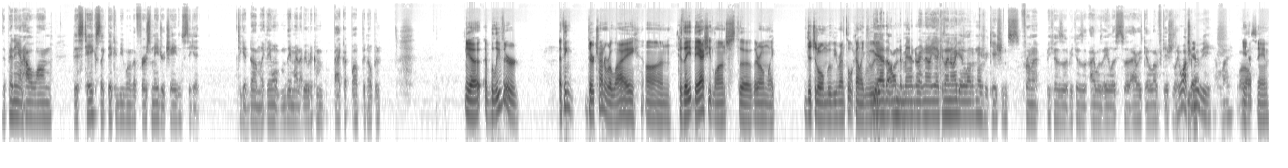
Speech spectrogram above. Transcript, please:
depending on how long this takes, like they could be one of the first major chains to get to get done. Like they won't, they might not be able to come back up up and open. yeah. I believe they're. I think they're trying to rely on because they they actually launched the their own like digital movie rental, kind of like Vudu. Yeah, the on demand right now. Yeah, because I know I get a lot of notifications from it because because I was a list, so I always get a notification like watch a movie. Like, yeah, same.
